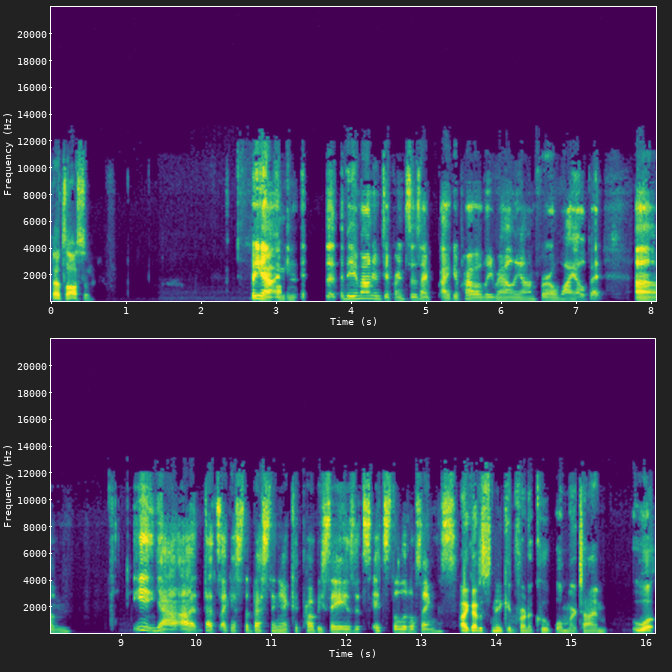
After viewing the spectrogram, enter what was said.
that's awesome. But yeah i mean the, the amount of differences I, I could probably rally on for a while but um yeah uh, that's i guess the best thing i could probably say is it's it's the little things. I got to sneak in front of coop one more time. What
